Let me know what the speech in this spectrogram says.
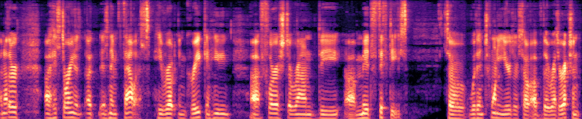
Another uh, historian is, uh, is, named Thallus. He wrote in Greek and he uh, flourished around the uh, mid 50s. So within 20 years or so of the resurrection,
